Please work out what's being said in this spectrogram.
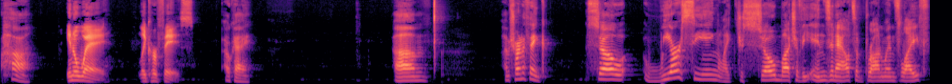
Huh. in a way, like her face. Okay. Um, I'm trying to think. So we are seeing like just so much of the ins and outs of Braunwyn's life.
